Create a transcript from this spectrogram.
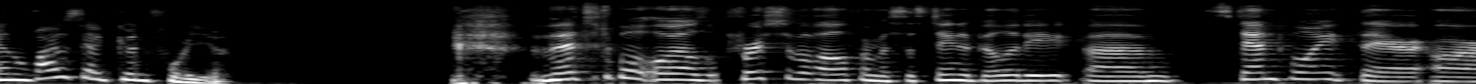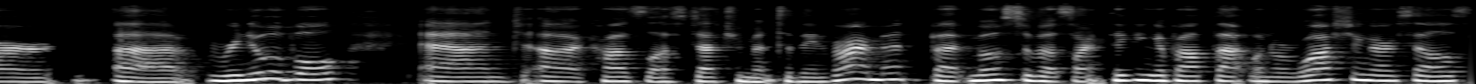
And why is that good for you? Vegetable oils, first of all, from a sustainability um, standpoint, they are uh, renewable and uh, cause less detriment to the environment. But most of us aren't thinking about that when we're washing ourselves.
